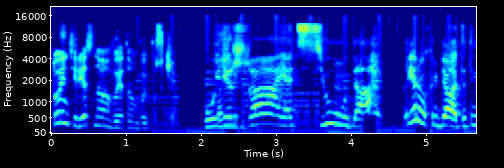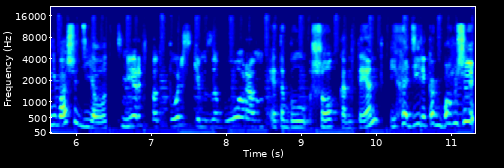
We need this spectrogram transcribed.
Что интересного в этом выпуске? Уезжай отсюда! Во-первых, ребят, это не ваше дело. Смерть под польским забором. Это был шок-контент. И ходили как бомжи.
